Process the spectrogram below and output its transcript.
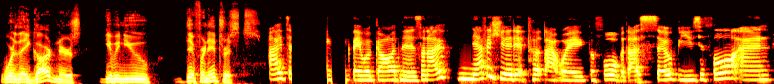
were they gardeners, giving you different interests? I think they were gardeners, and I've never heard it put that way before. But that's so beautiful and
